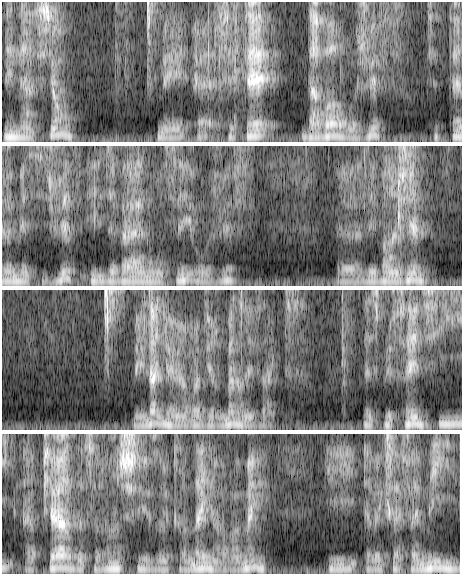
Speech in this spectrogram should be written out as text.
les nations, mais euh, c'était d'abord aux Juifs. C'était le Messie juif et il devait annoncer aux Juifs euh, l'Évangile. Mais là, il y a un revirement dans les actes. L'Esprit Saint dit à Pierre de se rendre chez un corneille, un Romain, et avec sa famille,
